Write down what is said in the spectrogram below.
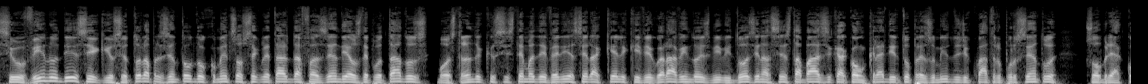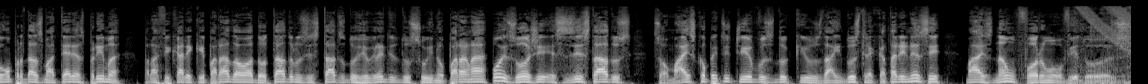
Silvino disse que o setor apresentou documentos ao secretário da Fazenda e aos deputados, mostrando que o sistema deveria ser aquele que vigorava em 2012 na cesta básica com crédito presumido de 4% sobre a compra das matérias-primas, para ficar equiparado ao adotado nos estados do Rio Grande do Sul e no Paraná, pois hoje esses estados são mais competitivos do que os da indústria catarinense, mas não foram ouvidos.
